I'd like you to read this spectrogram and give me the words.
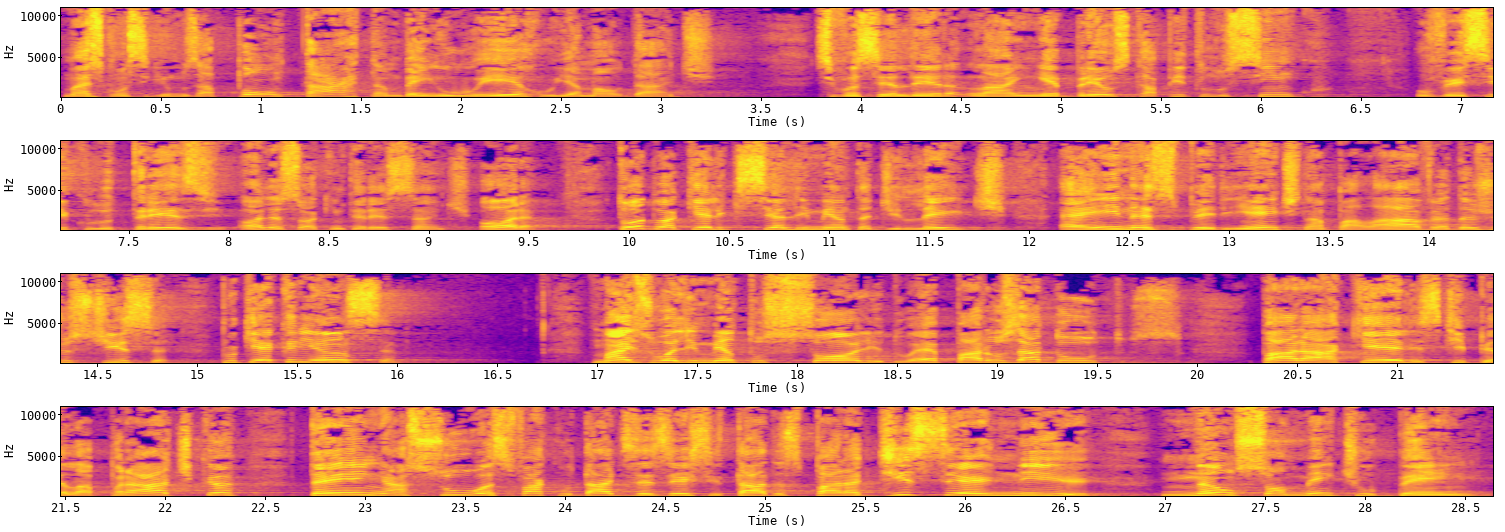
mas conseguimos apontar também o erro e a maldade. Se você ler lá em Hebreus capítulo 5, o versículo 13, olha só que interessante. Ora, todo aquele que se alimenta de leite é inexperiente na palavra da justiça, porque é criança. Mas o alimento sólido é para os adultos para aqueles que, pela prática, têm as suas faculdades exercitadas para discernir não somente o bem,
